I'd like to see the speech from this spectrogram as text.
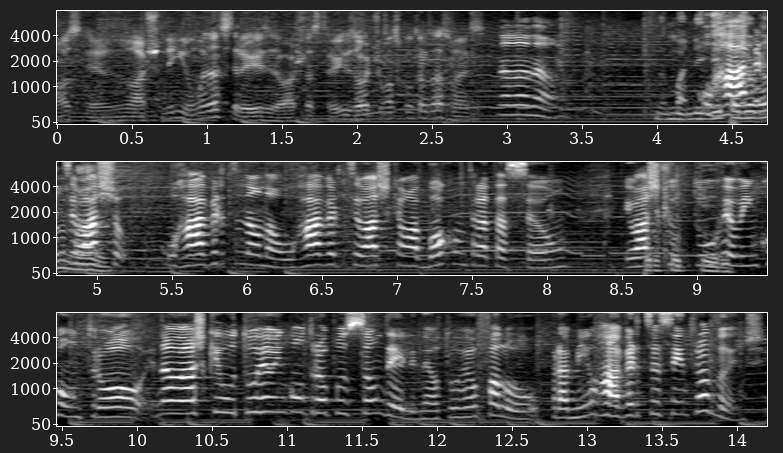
Nossa, eu não acho nenhuma das três. Eu acho as três ótimas contratações. Não, não, não. Não, mas O tá Havertz, eu nada. acho. O Havertz, não, não. O Havertz eu acho que é uma boa contratação. Eu acho que o futuro. Tuchel encontrou. Não, eu acho que o Tuchel encontrou a posição dele, né? O Tuchel falou: pra mim o Havertz é centroavante.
